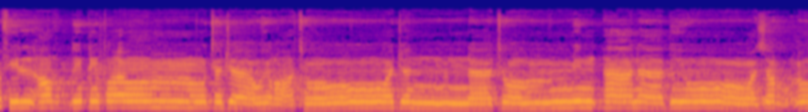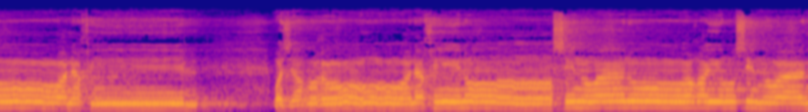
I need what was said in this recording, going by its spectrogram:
وفي الأرض قطع متجاورات وجنات من أعناب وزرع ونخيل وزرع ونخيل صنوان وغير صنوان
